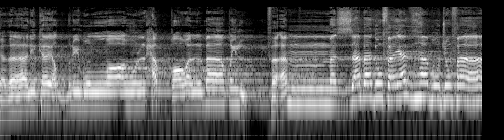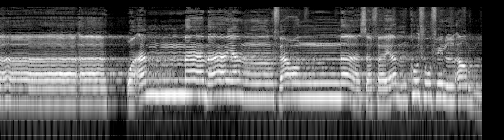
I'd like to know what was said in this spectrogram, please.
كذلك يضرب الله الحق والباطل فأما الزبد فيذهب جفاء وأما ما ينفع الناس فيمكث في الأرض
